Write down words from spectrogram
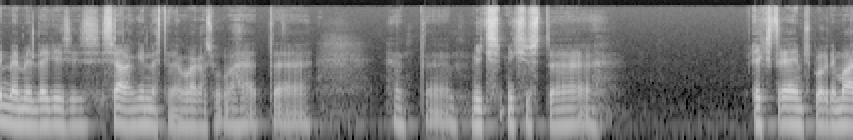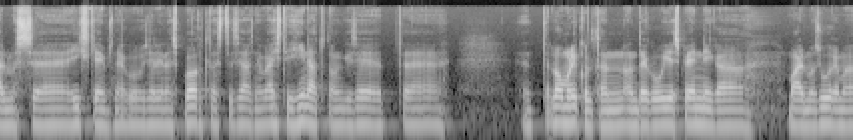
MM-il tegi, siis seal on kindlasti nagu väga suur vahe, et et miks, miks just ekstreemspordi maailmas see X-Games nagu selline sportlaste seas nagu hästi hinnatud ongi see, et et loomulikult on, on tegu ESPN-iga, maailma suurima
